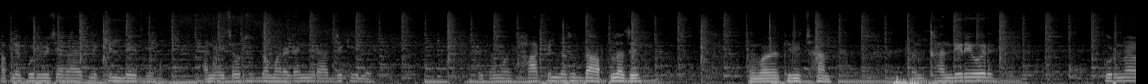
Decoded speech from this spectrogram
आपल्या पूर्वीच्या काळातले किल्ले आहेत आणि याच्यावर सुद्धा मराठ्यांनी राज्य केलं आहे त्याच्यामुळे हा किल्लासुद्धा आपलाच आहे. बघा किती छान. पण खांदेरीवर पूर्ण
